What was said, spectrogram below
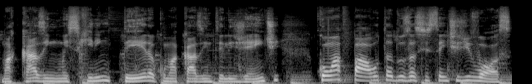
uma casa uma esquina inteira com uma casa inteligente, com a pauta dos assistentes de voz.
